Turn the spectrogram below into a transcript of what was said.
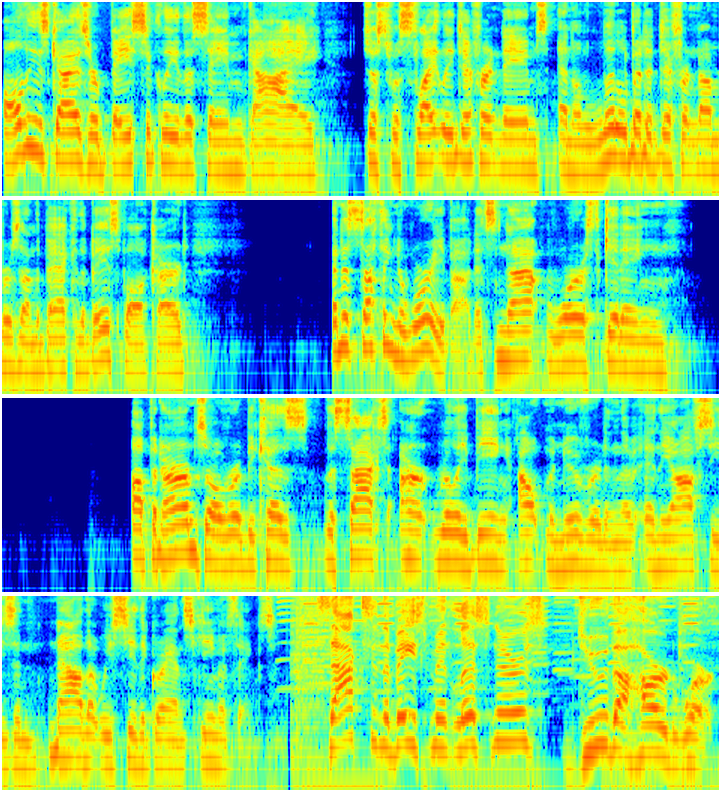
all these guys are basically the same guy, just with slightly different names and a little bit of different numbers on the back of the baseball card and it's nothing to worry about. It's not worth getting up in arms over because the Sox aren't really being outmaneuvered in the in the offseason now that we see the grand scheme of things. Sox in the Basement listeners, do the hard work.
